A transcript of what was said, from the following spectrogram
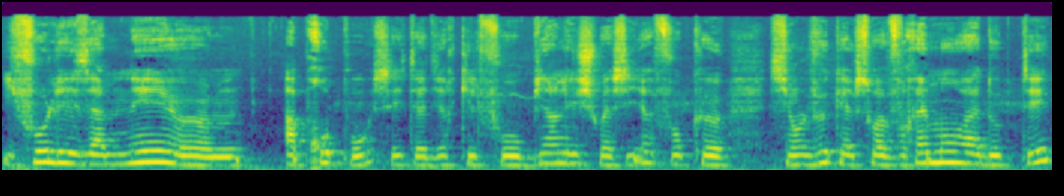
Il faut les amener à propos, c'est-à-dire qu'il faut bien les choisir. Il faut que, si on le veut qu'elles soient vraiment adoptées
